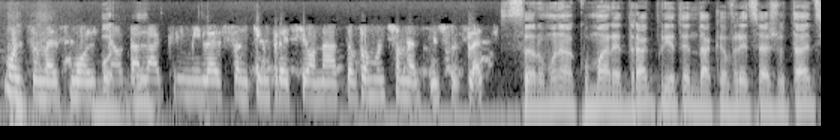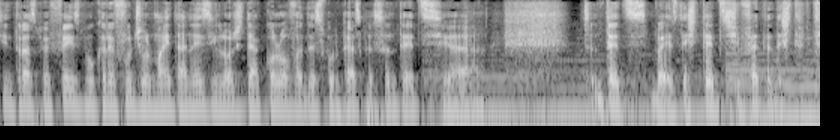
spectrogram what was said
mulțumesc mult, Bun. mi-au dat lacrimile, sunt impresionată. Vă mulțumesc din suflet. să rămână cu mare drag, prieteni, dacă vreți să ajutați, intrați pe Facebook, Refugiul Maidanezilor și de acolo vă descurcați că sunteți, uh, sunteți băieți deștepți și fete deștepte.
